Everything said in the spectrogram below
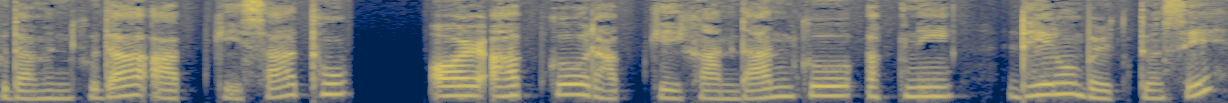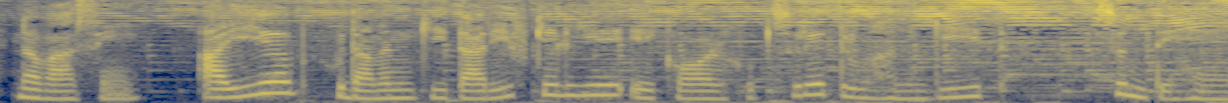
خدا مند خدا آپ کے ساتھ ہوں اور آپ کو اور آپ کے خاندان کو اپنی ڈھیروں برکتوں سے نوازیں۔ آئیے اب خدا مند کی تعریف کے لیے ایک اور خوبصورت روحانی گیت سنتے ہیں۔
